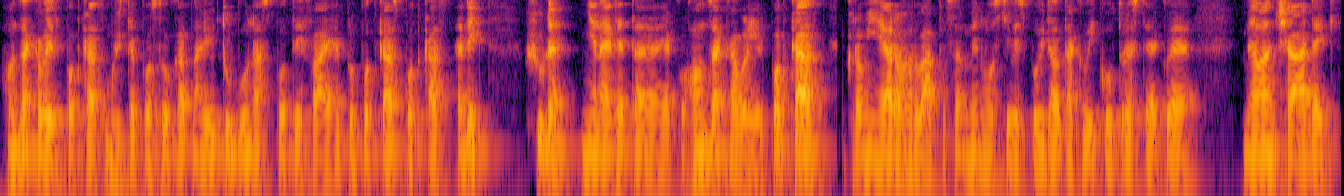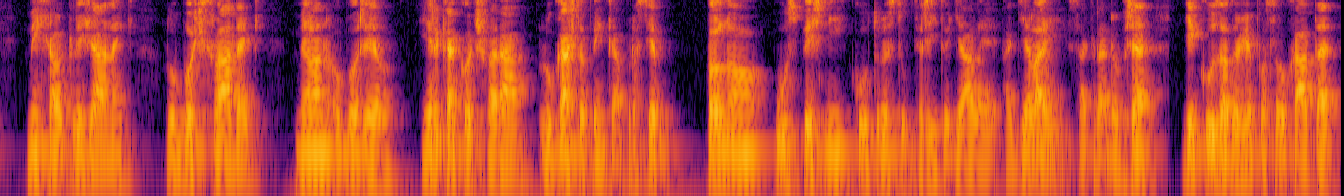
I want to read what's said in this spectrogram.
Honza Kaulír podcast můžete poslouchat na YouTube, na Spotify, Apple Podcast, Podcast Edit, všude mě najdete jako Honza Cavalier Podcast. Kromě Jaro Horváta jsem v minulosti vyspovídal takový kulturisty, jako je Milan Čádek, Michal Kryžánek, Luboš Chládek, Milan Obořil, Jirka Kočvara, Lukáš Topinka, prostě plno úspěšných kulturistů, kteří to dělali a dělají sakra dobře. Děkuji za to, že posloucháte.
